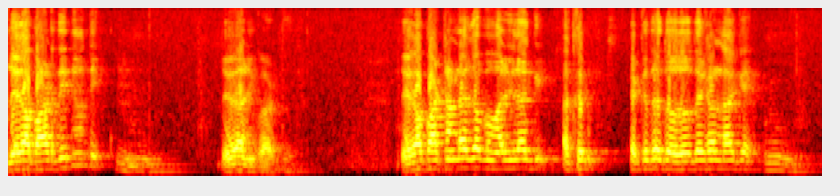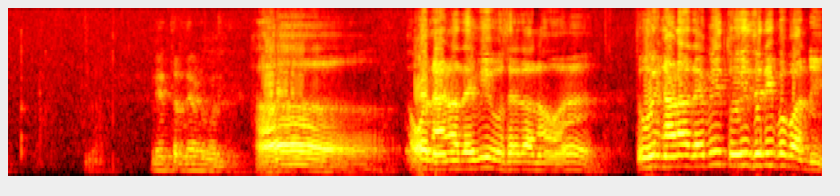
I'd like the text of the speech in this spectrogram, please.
ਨਿਗਾ ਪਾੜਦੀ ਨਹੀਂ ਹੁੰਦੀ? ਨਿਗਾ ਨਹੀਂ ਪਾੜਦੀ। ਨਿਗਾ ਪਾਟਣ ਲੱਗਾ ਬਿਮਾਰੀ ਲੱਗ ਗਈ ਅੱਖ ਇੱਕ ਤੇ ਦੋ ਦੋ ਦੇਖਣ ਲੱਗ ਗਏ। ਨੇਤਰ ਦੇਣ ਵਾਲੀ। ਹਾਂ ਉਹ ਨੈਣਾ ਦੇਵੀ ਉਸੇ ਦਾ ਨਾਮ ਹੈ। ਤੂੰ ਹੀ ਨੈਣਾ ਦੇਵੀ ਤੂੰ ਹੀ ਸ੍ਰੀ ਭਵਾਨੀ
